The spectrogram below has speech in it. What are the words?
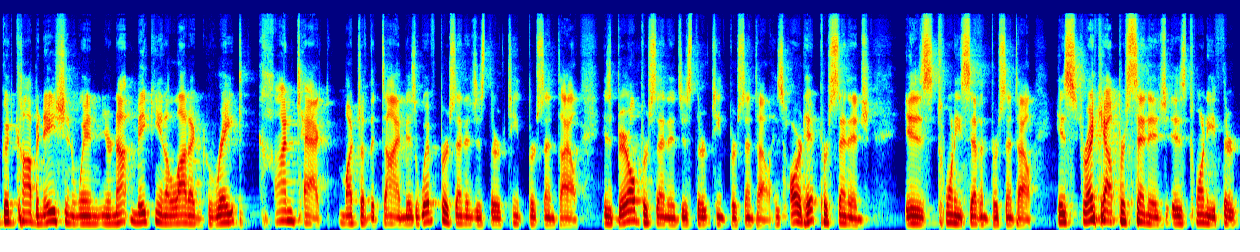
good combination when you're not making a lot of great contact much of the time. His whiff percentage is 13th percentile. His barrel percentage is 13th percentile. His hard hit percentage is 27th percentile. His strikeout percentage is 23rd.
